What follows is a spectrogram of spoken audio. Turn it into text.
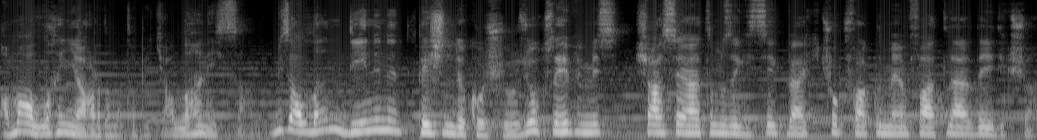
Ama Allah'ın yardımı tabii ki. Allah'ın ihsanı. Biz Allah'ın dininin peşinde koşuyoruz. Yoksa hepimiz şahsi hayatımıza gitsek belki çok farklı menfaatlerdeydik şu an.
